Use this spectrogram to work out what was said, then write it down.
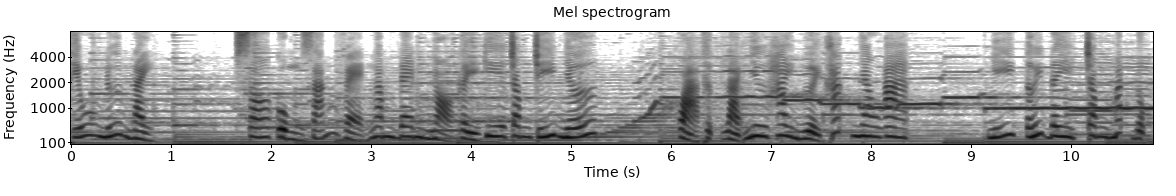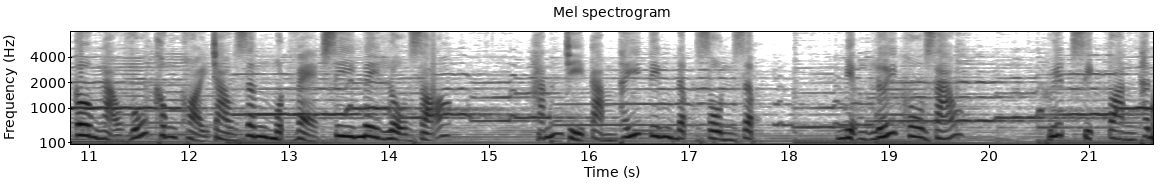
Thiếu nữ này, So cùng dáng vẻ ngăm đen nhỏ gầy kia trong trí nhớ, Quả thực là như hai người khác nhau a. Nghĩ tới đây trong mắt độc cơ ngạo vũ không khỏi trào dâng một vẻ si mê lộ rõ. Hắn chỉ cảm thấy tim đập dồn dập Miệng lưới khô giáo. Huyết dịch toàn thân.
